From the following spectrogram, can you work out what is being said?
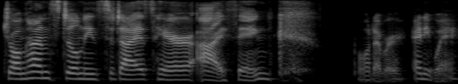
Jeonghan still needs to dye his hair, I think. But whatever. Anyway,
